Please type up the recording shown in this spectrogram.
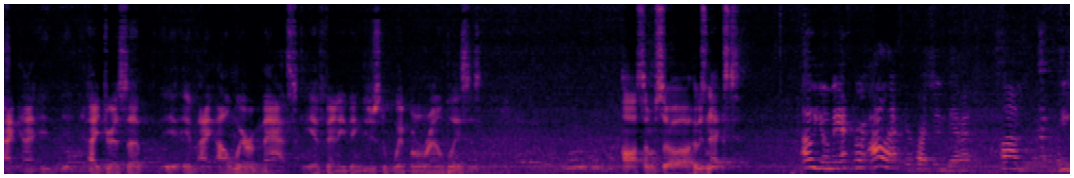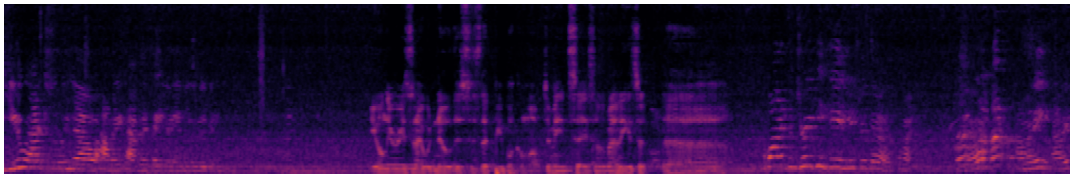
I, I, I dress up. If I, I'll wear a mask, if anything, to just whip them around places. Awesome. So uh, who's next? Oh, you want me to ask? I'll ask your question, damn it. Um, do you actually know how many times I say your name in the movie? The only reason I would know this is that people come up to me and say something. But I think it's a. Uh, Come on, it's a drinking game. You should know. Come on. You know? How many? I'm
